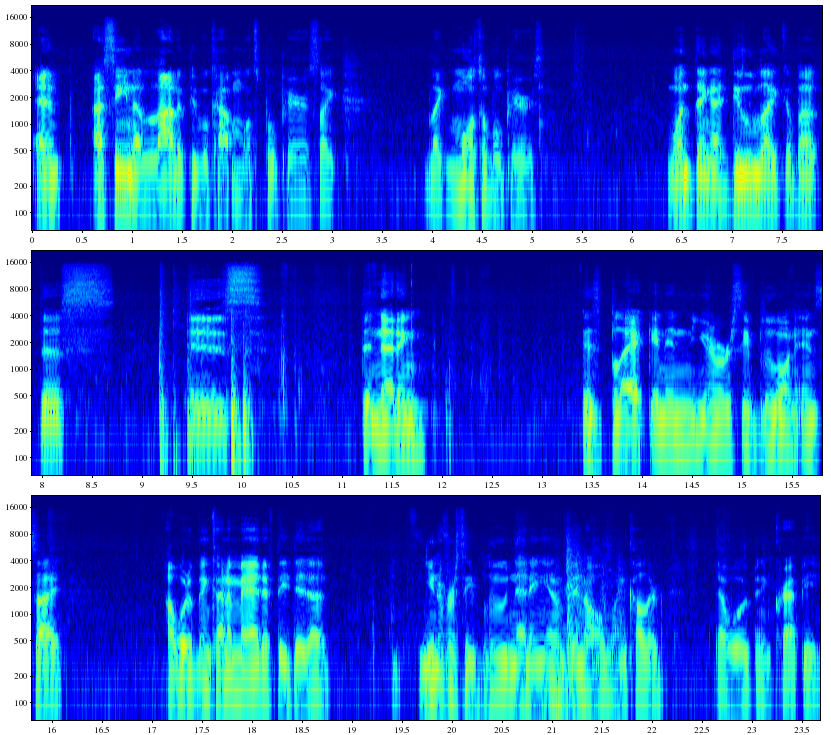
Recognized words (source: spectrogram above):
and I've seen a lot of people cop multiple pairs, like like multiple pairs. One thing I do like about this is the netting is black and then university blue on the inside. I would have been kind of mad if they did a university blue netting and it would have been all one color. That would have been crappy.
